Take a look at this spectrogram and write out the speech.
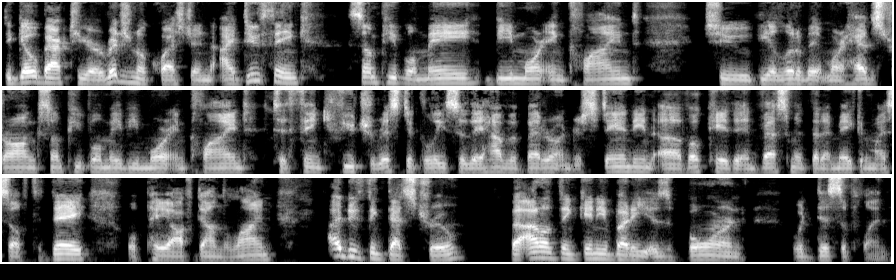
to go back to your original question, I do think some people may be more inclined to be a little bit more headstrong. Some people may be more inclined to think futuristically, so they have a better understanding of, okay, the investment that I make in myself today will pay off down the line. I do think that's true, but I don't think anybody is born with discipline.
